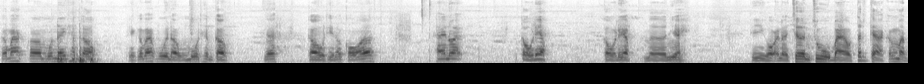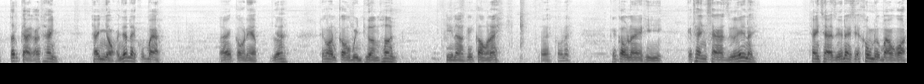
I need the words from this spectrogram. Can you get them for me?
Các bác uh, muốn lấy thêm cầu thì các bác vui lòng mua thêm cầu nhé cầu thì nó có hai loại cầu đẹp cầu đẹp uh, như này. Thì gọi là trơn chu bào tất cả các mặt tất cả các thanh thanh nhỏ nhất này cũng bào. Đấy, cầu đẹp nhé thế còn cầu bình thường hơn thì là cái cầu này. Đây, cầu này. Cái cầu này thì cái thanh xà dưới này. Thanh xà dưới này sẽ không được bào gọt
